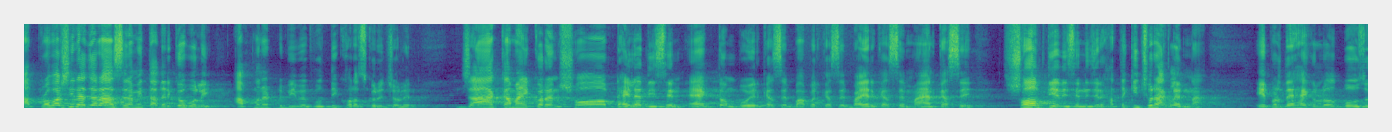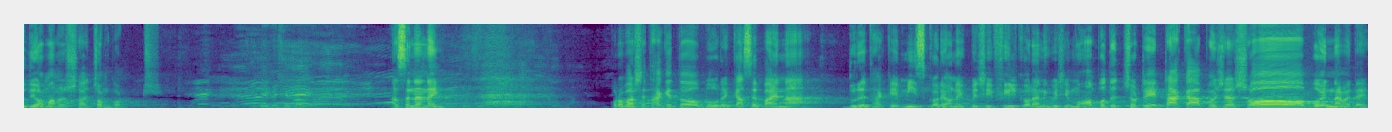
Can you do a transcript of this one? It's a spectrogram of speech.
আর প্রবাসীরা যারা আছেন, আমি তাদেরকেও বলি, আপনারা একটু বিবেক বুদ্ধি খরচ করে চলেন। যা কামাই করেন, সব ঢাইলা দিছেন, একদম বইয়ের কাছে, বাপের কাছে, ভাইয়ের কাছে, মায়ের কাছে, সব দিয়ে দিছেন, নিজের হাতে কিছু রাখলেন না। এরপর দেখা গেল, বউ যদি অমানুষ হয়, চম্পট। আছে না নাই? প্রবাসে থাকে তো, বউরে কাছে পায় না। দূরে থাকে মিস করে অনেক বেশি ফিল করে অনেক বেশি, মহব্বতের ছোটে টাকা, পয়সা সব বইয়ের নামে দেয়।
